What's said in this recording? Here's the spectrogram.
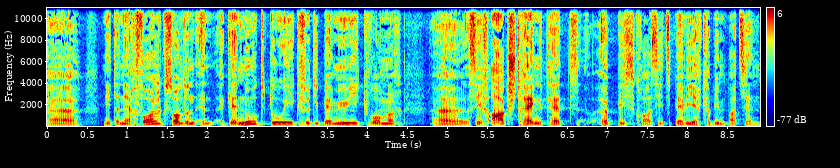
äh, nicht ein Erfolg, sondern eine Genugtuung für die Bemühung, wo man äh, sich angestrengt hat, etwas quasi zu bewirken beim Patienten.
